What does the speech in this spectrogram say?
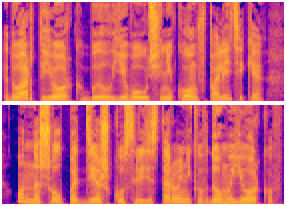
Эдуард Йорк был его учеником в политике, он нашел поддержку среди сторонников дома Йорков,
